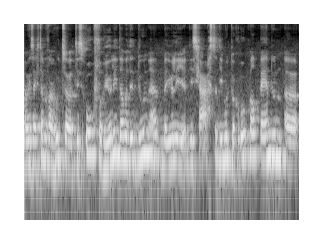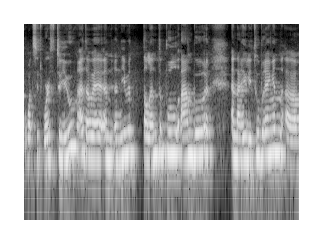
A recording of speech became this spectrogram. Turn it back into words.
we gezegd hebben van goed, eh, het is ook voor jullie dat we dit doen. Hè. Bij jullie, die schaarste, die moet toch ook wel pijn doen. Uh, what's it worth to you? Hè, dat wij een, een, nieuwe talentenpool aanboren en naar jullie toe brengen. Uh,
